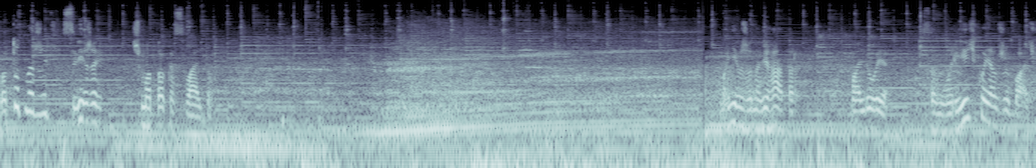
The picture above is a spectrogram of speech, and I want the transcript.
От тут лежить свіжий шматок асфальту. Мені вже навігатор малює саму річку, я вже бачу.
